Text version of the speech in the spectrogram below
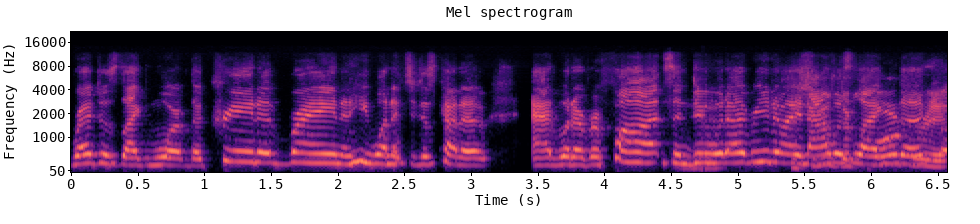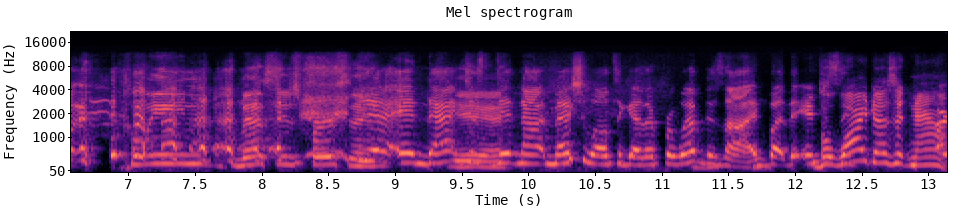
Reg was like more of the creative brain and he wanted to just kind of add whatever fonts and do Yeah. whatever, you know, And and I was was the like the, Clean message person. yeah, and that just did not mesh well together for web design. But the But why does it now?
